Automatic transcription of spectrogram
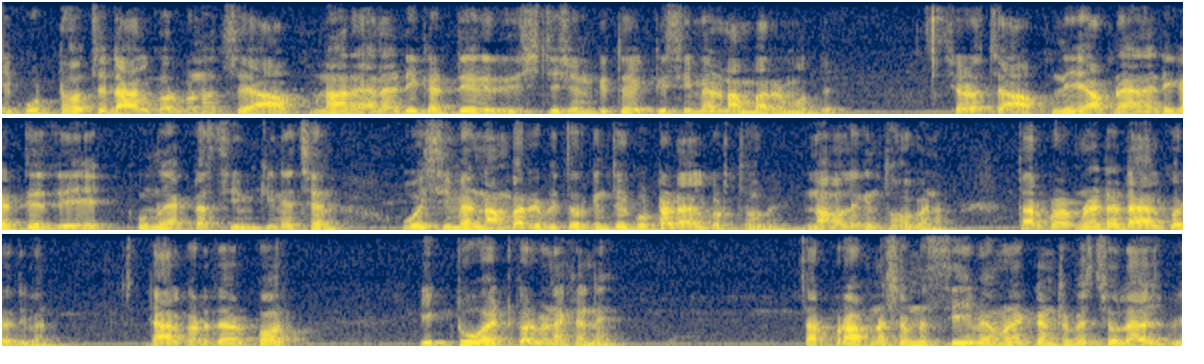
এই কোডটা হচ্ছে ডায়াল করবেন হচ্ছে আপনার এনআইডি কার্ড দিয়ে রেজিস্ট্রেশন কিন্তু একটি সিমের নাম্বারের মধ্যে। সেটা হচ্ছে আপনি আপনার এনআইডি কার্ড দিয়ে যে কোনো একটা সিম কিনেছেন, ওই সিমের নাম্বারের ভিতর কিন্তু এই কোডটা ডায়াল করতে হবে। না হলে কিন্তু হবে না। তারপর আপনার এটা ডায়াল করে দিবেন। ডায়াল করে দেওয়ার পর একটু ওয়েট করবেন এখানে। তারপর আপনার সামনে সেম এমন একটা ইন্টারফেস চলে আসবে।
